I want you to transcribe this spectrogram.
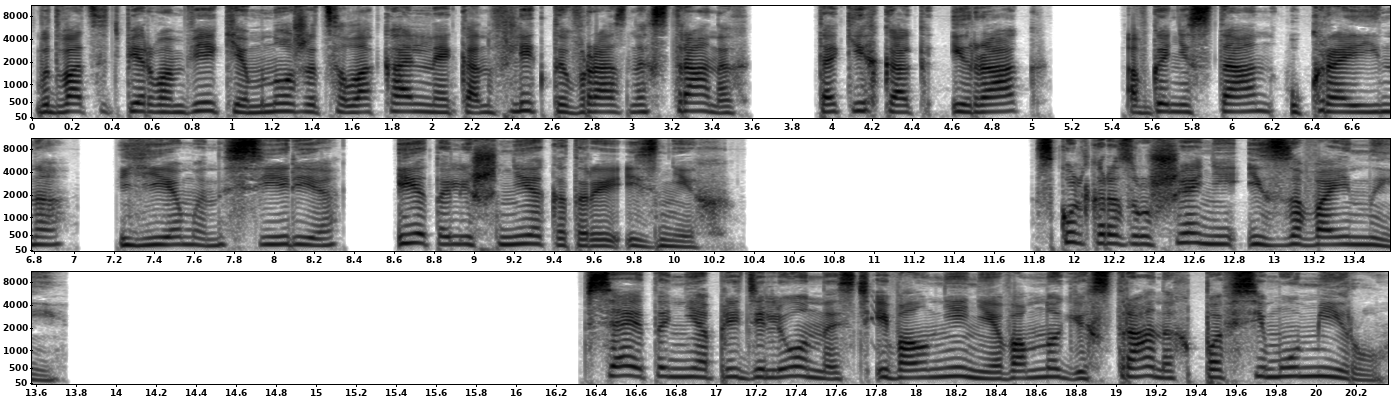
В 21 веке множатся локальные конфликты в разных странах, таких как Ирак, Афганистан, Украина, Йемен, Сирия, и это лишь некоторые из них. Сколько разрушений из-за войны. Вся эта неопределенность и волнение во многих странах по всему миру.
